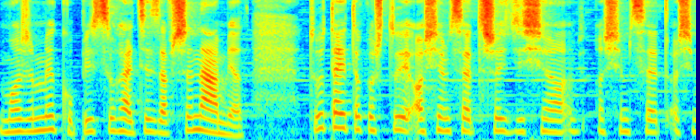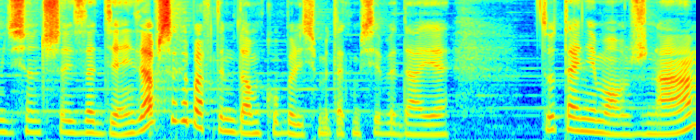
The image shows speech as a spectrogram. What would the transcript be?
Możemy kupić, słuchajcie, zawsze namiot. Tutaj to kosztuje 860, 886 za dzień. Zawsze chyba w tym domku byliśmy, tak mi się wydaje. Tutaj nie można.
